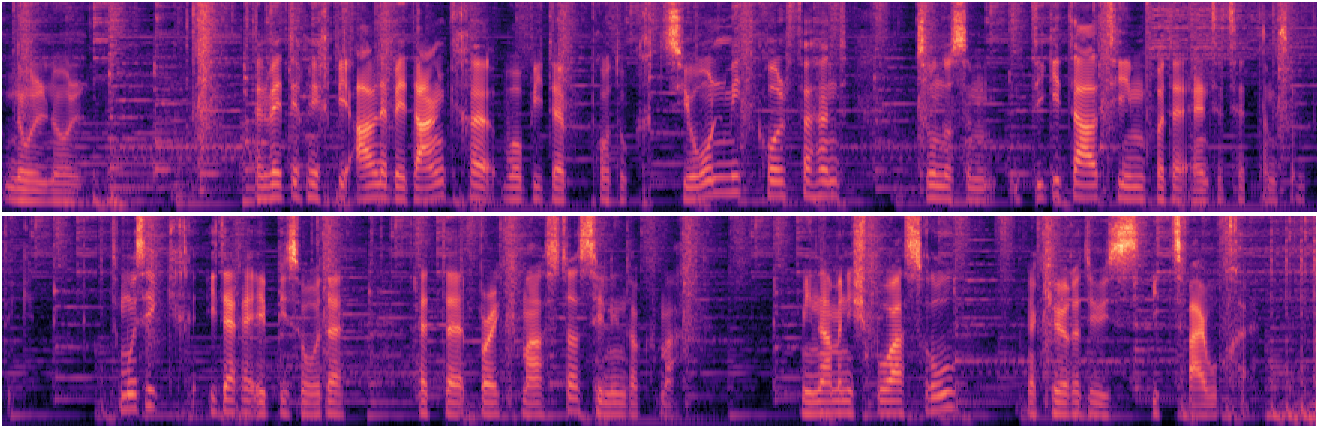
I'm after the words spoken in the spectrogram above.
00. Dann möchte ich mich bei allen bedanken, die bei der Produktion mitgeholfen haben, besonders dem Digitalteam der NZZ am Sonntag. Die Musik in dieser Episode hat der Breakmaster Cylinder gemacht. Mein Name ist Boas Ruh. Wir hören uns in zwei Wochen.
